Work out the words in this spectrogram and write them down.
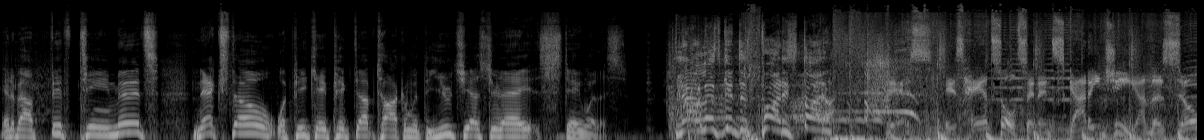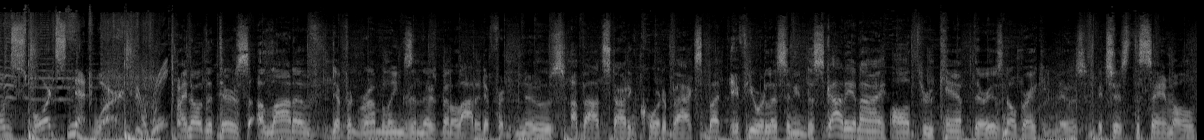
in about 15 minutes. Next, though, what PK picked up talking with the Utes yesterday. Stay with us. Now let's get this party started. This is Hans Olsen and Scotty G on the Zone Sports Network. I know that there's a lot of different rumblings and there's been a lot of different news about starting quarterbacks. But if you were listening to Scotty and I all through camp, there is no breaking news. It's just the same old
